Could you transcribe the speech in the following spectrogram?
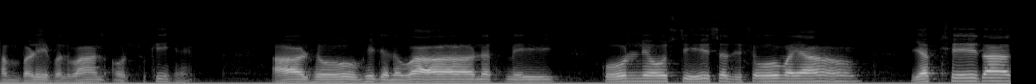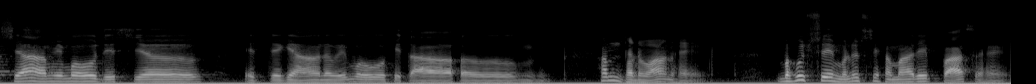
हम बड़े बलवान और सुखी हैं। आढ़ो भी जनवानस्मी कोन्योस्ति सदृशो मया। यक्षेदास्यामि मोदिष्य ज्ञान विमोहिता हम धनवान हैं। बहुत से मनुष्य हमारे पास हैं।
